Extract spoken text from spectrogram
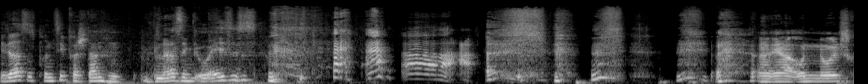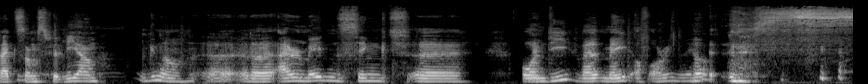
Du hast das Prinzip verstanden. Blur singt Oasis. Äh, ja, und Null schreibt Songs für Liam. Genau. Äh, oder Iron Maiden singt äh, OMD, weil Made of Orient.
